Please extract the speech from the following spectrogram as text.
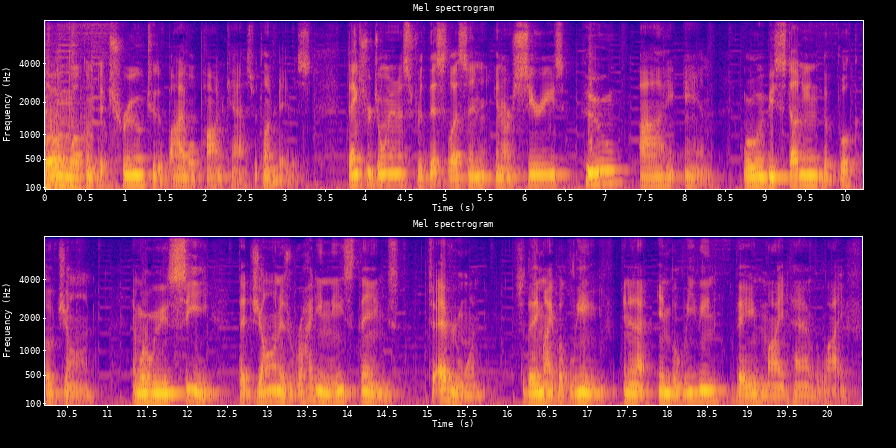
Hello and welcome to True to the Bible podcast with Hunter Davis. Thanks for joining us for this lesson in our series, Who I Am, where we'll be studying the book of John and where we see that John is writing these things to everyone so they might believe, and that in believing, they might have life.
